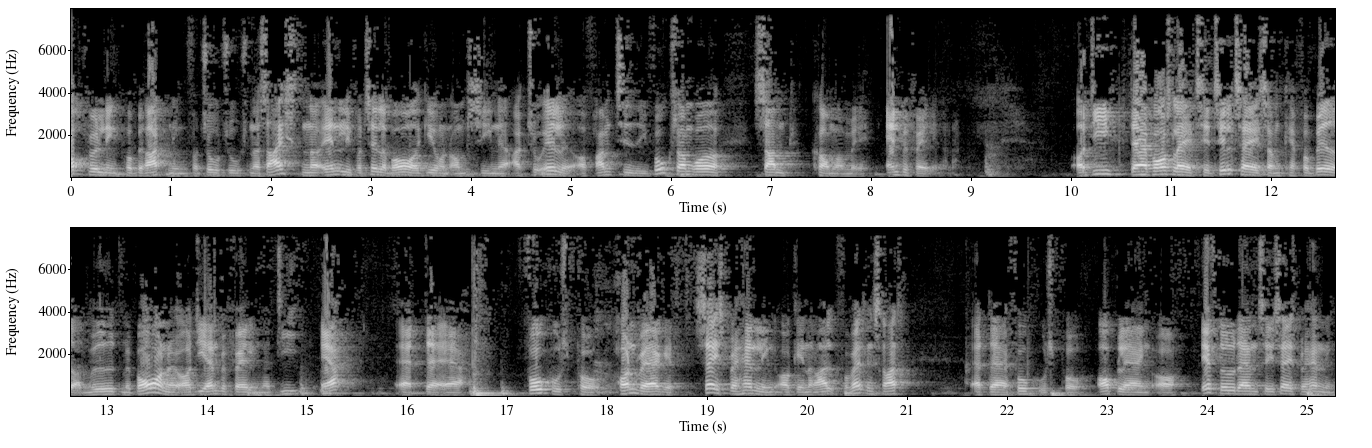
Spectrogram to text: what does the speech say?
opfølgning på beretningen for 2016, og endelig fortæller borgerrådgiveren om sine aktuelle og fremtidige fokusområder, samt kommer med anbefalingerne. Og de, der er forslag til tiltag, som kan forbedre mødet med borgerne, og de anbefalinger, de er, at der er fokus på håndværket, sagsbehandling og generel forvaltningsret, at der er fokus på oplæring og efteruddannelse i sagsbehandling,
